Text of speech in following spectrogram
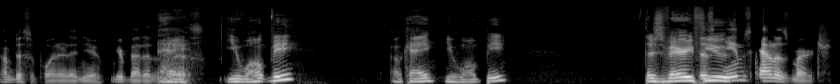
I'm disappointed in you. You're better than Hey, this. you won't be. Okay, you won't be. There's very Does few, games count as merch?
